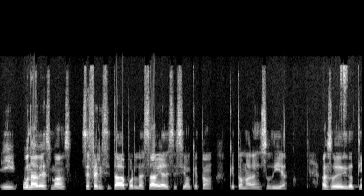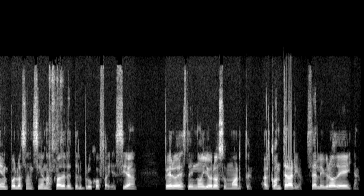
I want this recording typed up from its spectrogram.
Y una vez más se felicitaba por la sabia decisión que, tomara en su día. A su debido tiempo los ancianos padres del brujo fallecieron, pero éste no lloró su muerte. Al contrario, se alegró de ella,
